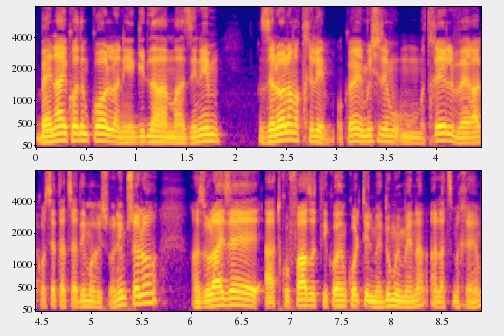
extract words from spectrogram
בעיניי קודם כל, אני אגיד למאזינים, זה לא למתחילים, אוקיי? מי שזה מתחיל ורק עושה את הצעדים הראשונים שלו, אז אולי זה, התקופה הזאת, קודם כל תלמדו ממנה על עצמכם,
